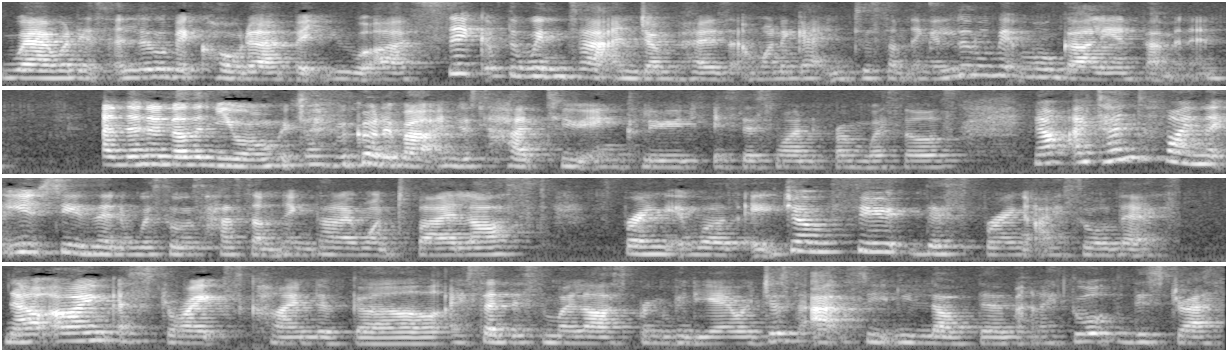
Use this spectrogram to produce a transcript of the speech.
wear when it's a little bit colder but you are sick of the winter and jumpers and want to get into something a little bit more girly and feminine. And then another new one which I forgot about and just had to include is this one from Whistles. Now I tend to find that each season Whistles has something that I want to buy. Last spring it was a jumpsuit, this spring I saw this. Now I'm a stripes kind of girl. I said this in my last spring video. I just absolutely love them and I thought that this dress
